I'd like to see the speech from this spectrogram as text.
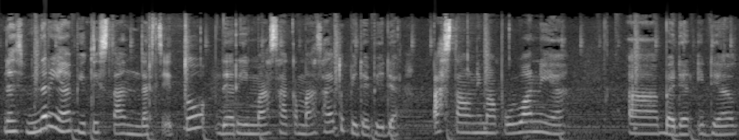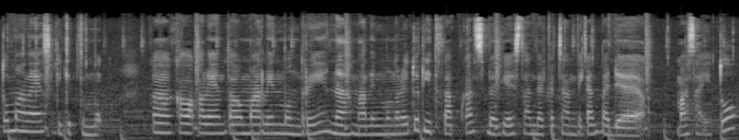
Dan sebenarnya beauty standards itu dari masa ke masa itu beda-beda. Pas tahun 50-an ya, uh, badan ideal tuh malah yang sedikit gemuk. Uh, kalau kalian tahu Marilyn Monroe, nah Marilyn Monroe itu ditetapkan sebagai standar kecantikan pada masa itu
